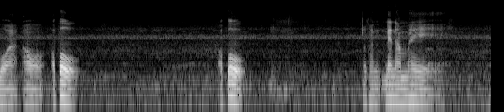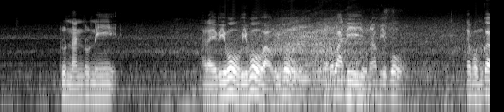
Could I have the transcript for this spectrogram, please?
บัวเอา oppo oppo แล้วก็แนะนำให้ รุ่นนั้นรุ่นนี้ อะไร vivo vivo อะ vivo แล้วก็ว่าดีอยู่นะ vivo แต่ผมก็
